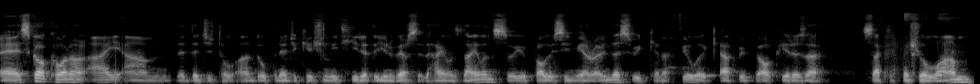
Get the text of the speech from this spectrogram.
Uh, Scott Connor, I am the digital and open education lead here at the University of the Highlands and Islands. So you've probably seen me around this week and I feel like I've been put up here as a sacrificial lamb.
